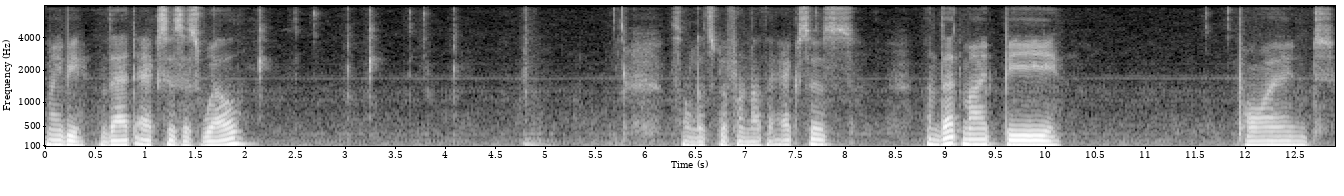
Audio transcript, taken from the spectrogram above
maybe that axis as well so let's go for another axis. And that might be point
